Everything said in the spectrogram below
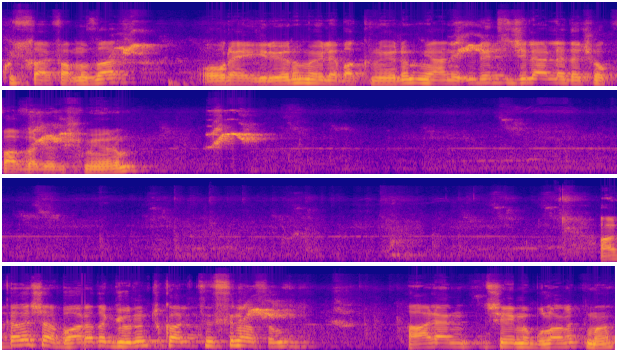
kuş sayfamız var. Oraya giriyorum, öyle bakınıyorum. Yani üreticilerle de çok fazla görüşmüyorum. Arkadaşlar bu arada görüntü kalitesi nasıl? Halen şey mi bulanık mı?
